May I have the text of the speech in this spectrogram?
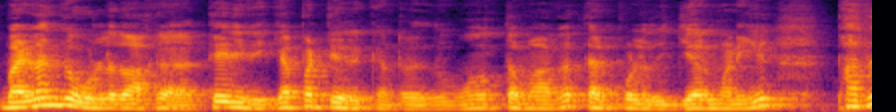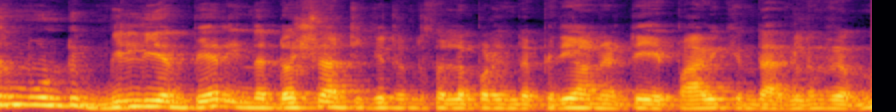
வழங்க உள்ளதாக தெரிவிக்கப்பட்டிருக்கின்றது. மொத்தமாக தற்பொழுது ஜெர்மனியில் பதிமூன்று மில்லியன் பேர் இந்த டொச்லாண்ட் டிக்கெட் என்று சொல்லப்படுகின்ற பிரயாண அட்டையை பாவிக்கின்றார்கள் என்றும்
